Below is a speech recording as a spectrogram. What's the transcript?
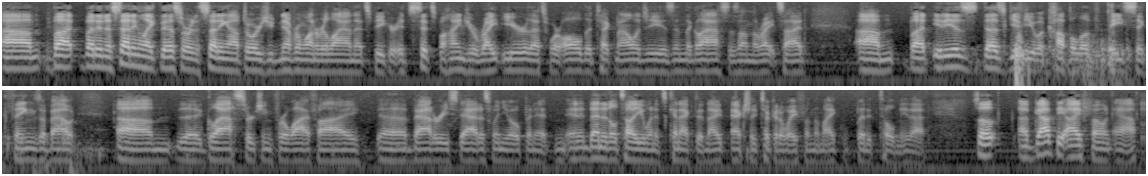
Um, but but in a setting like this or in a setting outdoors, you'd never want to rely on that speaker. It sits behind your right ear. That's where all the technology is in the glass is on the right side. Um, but it is does give you a couple of basic things about um, the glass searching for Wi-Fi, uh, battery status when you open it, and, and then it'll tell you when it's connected. And I actually took it away from the mic, but it told me that. So I've got the iPhone app.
